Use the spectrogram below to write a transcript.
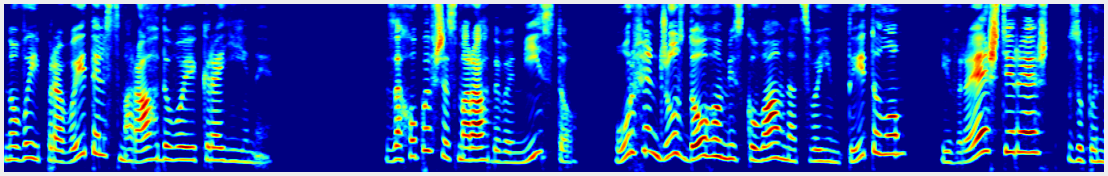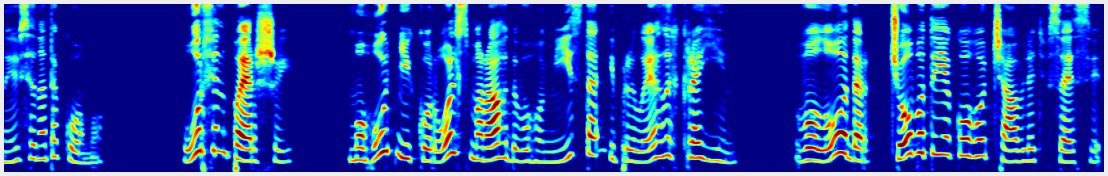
новий правитель Смарагдової країни. Захопивши Смарагдове місто, Урфін Джус довго міскував над своїм титулом і, врешті-решт, зупинився на такому. Урфін перший могутній король Смарагдового міста і прилеглих країн, володар, чоботи якого чавлять Всесвіт.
